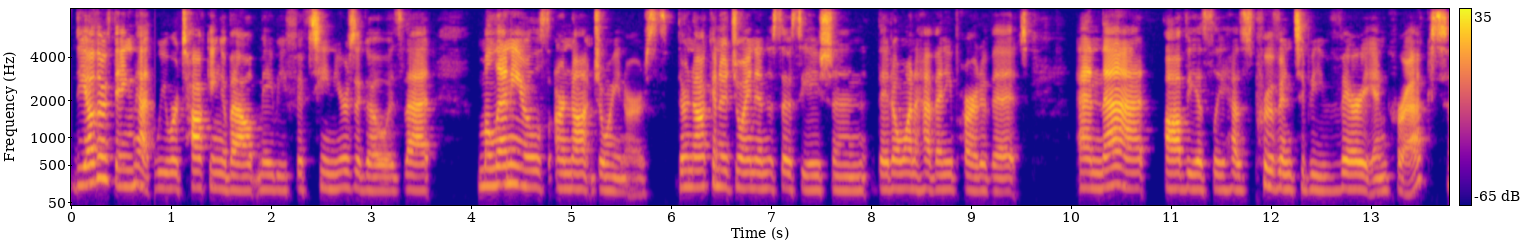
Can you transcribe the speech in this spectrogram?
The other thing that we were talking about maybe 15 years ago is that millennials are not joiners. They're not going to join an association. They don't want to have any part of it and that obviously has proven to be very incorrect.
